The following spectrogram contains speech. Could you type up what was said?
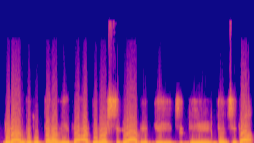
durante tutta la vita a diversi gradi di, di, intensità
